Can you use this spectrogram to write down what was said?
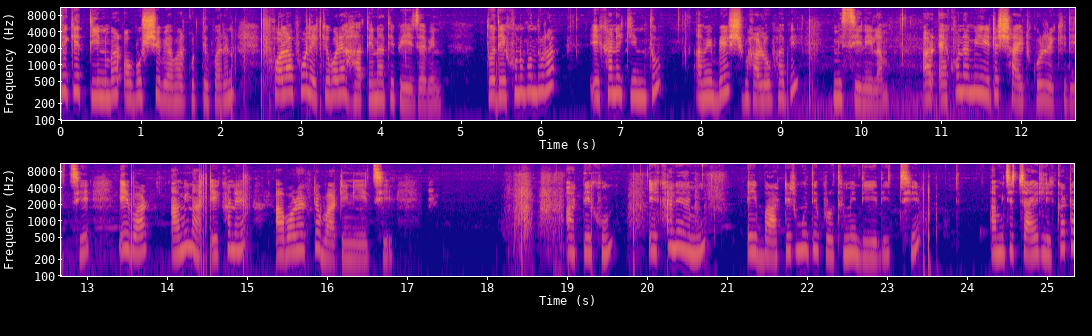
থেকে তিনবার অবশ্যই ব্যবহার করতে পারেন। ফলাফল একেবারে হাতে নাতে পেয়ে যাবেন। তো দেখুন বন্ধুরা, এখানে কিন্তু আমি বেশ ভালোভাবে মিশিয়ে নিলাম। আর এখন আমি এটা সাইড করে রেখে দিচ্ছি। এবার আমি না এখানে আবার একটা বাটি নিয়েছি। আর দেখুন, এখানে আমি এই বাটির মধ্যে প্রথমে দিয়ে দিচ্ছি, আমি যে চায়ের লিকারটা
